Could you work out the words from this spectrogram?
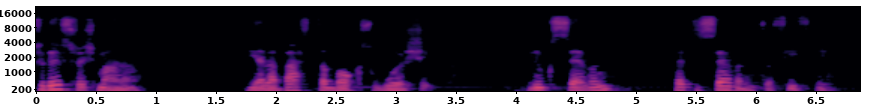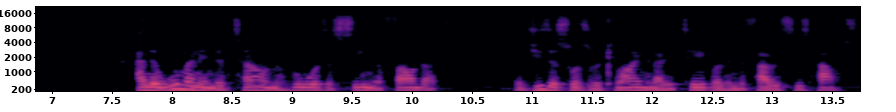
Today's fresh manna, the alabaster box worship, Luke 7 37 to 50. And a woman in the town who was a sinner found out that Jesus was reclining at a table in the Pharisee's house.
